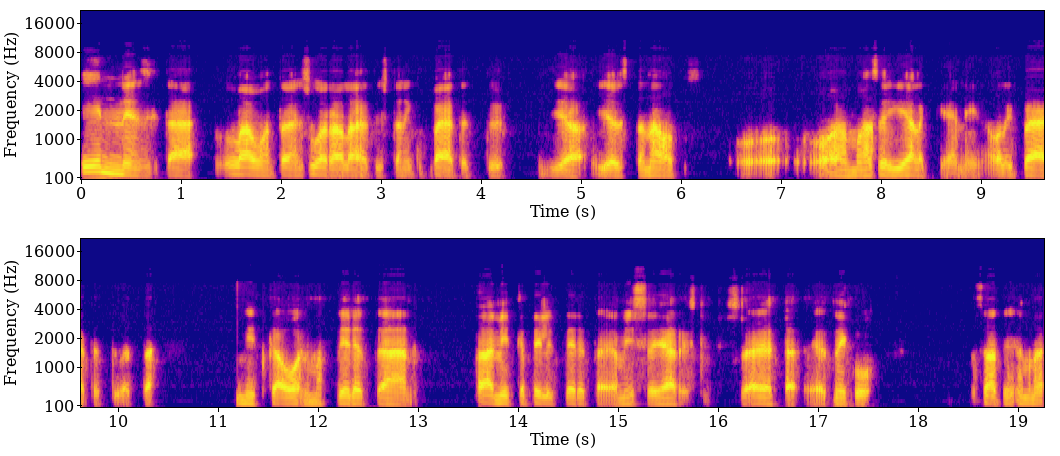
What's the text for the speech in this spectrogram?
ennen sitä lauantain suoraa lähetystä niin kuin päätetty ja, ja sitä ohjelmaa sen jälkeen niin oli päätetty, että mitkä ohjelmat vedetään tai mitkä pelit vedetään ja missä järjestyksessä. Että, että niin kuin saatiin semmoinen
